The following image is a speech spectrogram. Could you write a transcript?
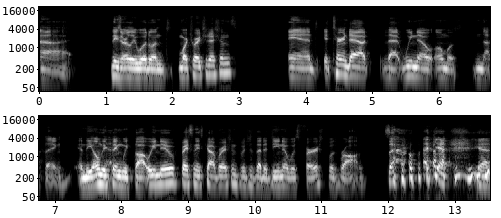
uh, these early woodland mortuary traditions and it turned out that we know almost nothing. And the only yeah. thing we thought we knew based on these calibrations, which is that Adena was first, was wrong. So yeah, yeah.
